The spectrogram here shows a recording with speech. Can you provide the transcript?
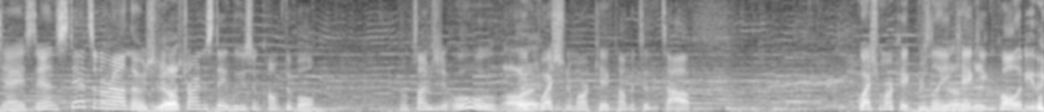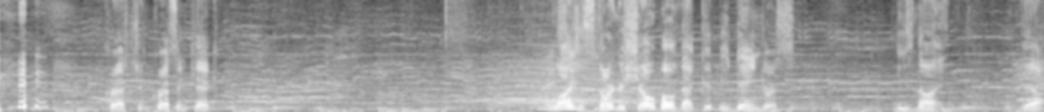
Yeah, he stands dancing around though. You Yep. trying to stay loose and comfortable. Sometimes you, ooh, All good right. question mark kick coming to the top. Question mark kick, Brazilian Yeah, kick, okay. you can call it either. Crescent, crescent kick. Nice. Elijah's starting to showboat. That could be dangerous. He's not. Yeah.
